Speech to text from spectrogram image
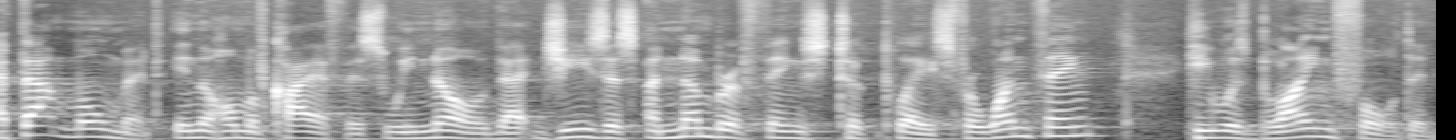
At that moment in the home of Caiaphas, we know that Jesus, a number of things took place. For one thing, he was blindfolded,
